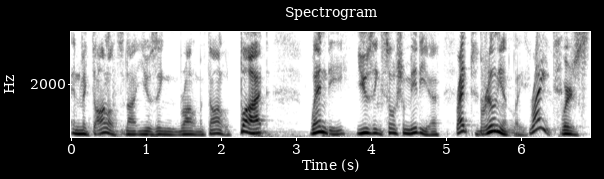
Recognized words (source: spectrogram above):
and McDonald's not using Ronald McDonald, but Wendy using social media Right. brilliantly, Right. Where's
